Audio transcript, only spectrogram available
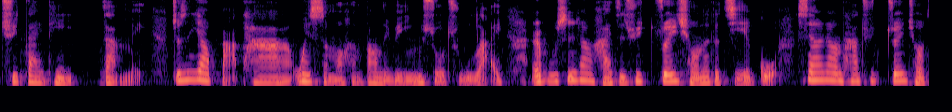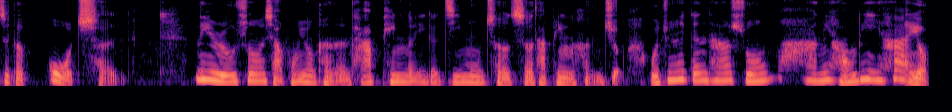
去代替。赞美就是要把他为什么很棒的原因说出来，而不是让孩子去追求那个结果，是要让他去追求这个过程。例如说，小朋友可能他拼了一个积木车车，他拼了很久，我就会跟他说：“哇，你好厉害哦！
